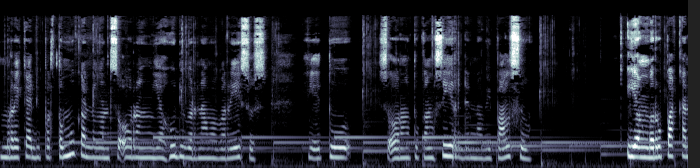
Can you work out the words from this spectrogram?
mereka dipertemukan dengan seorang Yahudi bernama Bar Yesus, yaitu seorang tukang sihir dan nabi palsu, yang merupakan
